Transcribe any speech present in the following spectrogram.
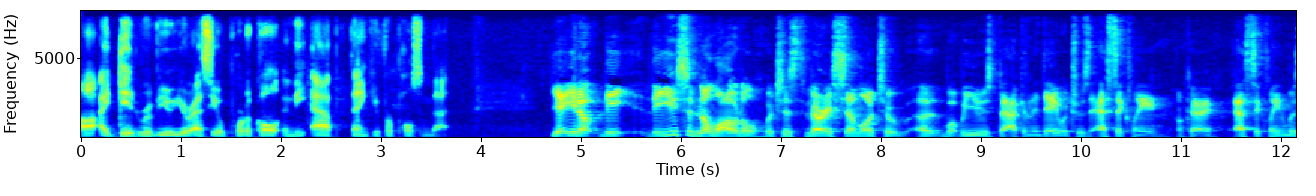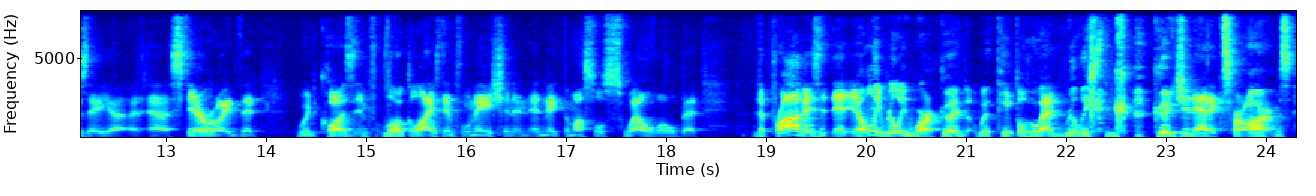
Uh, I did review your SEO protocol in the app. Thank you for posting that. Yeah, you know, the, the use of Nolotil, which is very similar to uh, what we used back in the day, which was Esiclene, okay? Esiclene was a, uh, a, a steroid that would cause inf localized inflammation and, and make the muscles swell a little bit. The problem is that it only really worked good with people who had really good genetics for arms.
